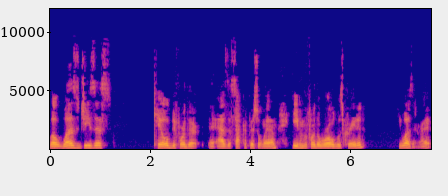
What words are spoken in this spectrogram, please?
Well, was Jesus killed before the as a sacrificial lamb even before the world was created? He wasn't, right?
